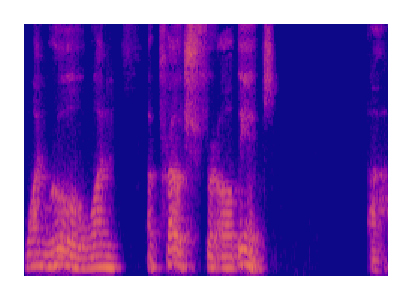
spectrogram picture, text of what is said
one rule, one approach for all beings. Uh,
